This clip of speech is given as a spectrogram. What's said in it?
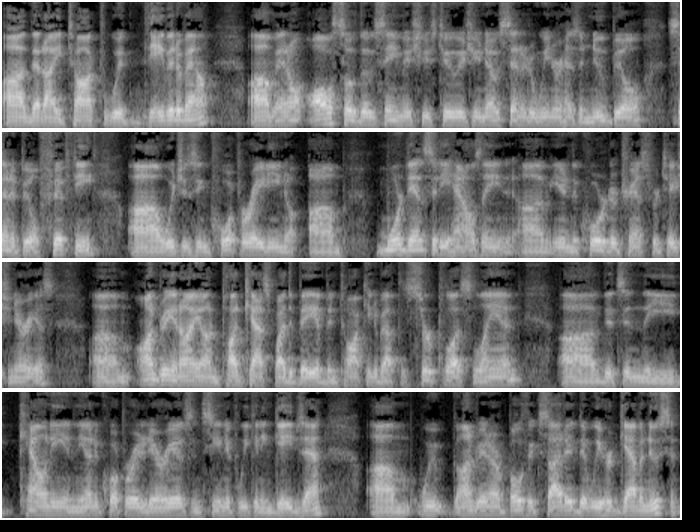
that I talked with David about. Um, and also those same issues too. As you know, Senator Wiener has a new bill, Senate Bill 50, uh, which is incorporating um, more density housing um, in the corridor transportation areas. Um, Andre and I on Podcast by the Bay have been talking about the surplus land uh, that's in the county and the unincorporated areas and seeing if we can engage that. Um, we, Andre and I are both excited that we heard Gavin Newsom,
